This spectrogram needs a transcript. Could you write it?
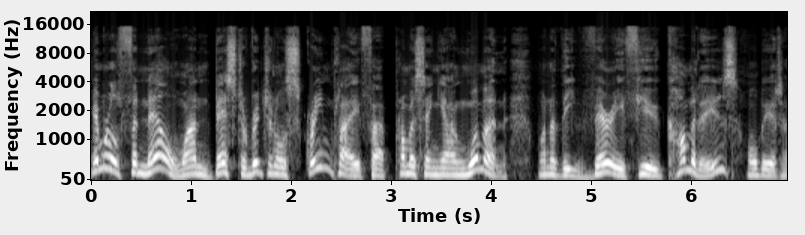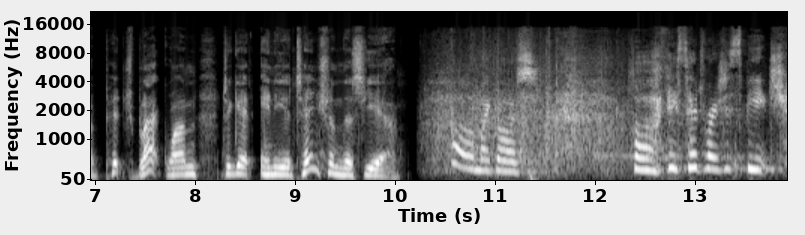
Emerald Fennell won Best Original Screenplay for Promising Young Woman, one of the very few comedies, albeit a pitch black one, to get any attention this year. Oh my gosh. Oh, they said write a speech.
